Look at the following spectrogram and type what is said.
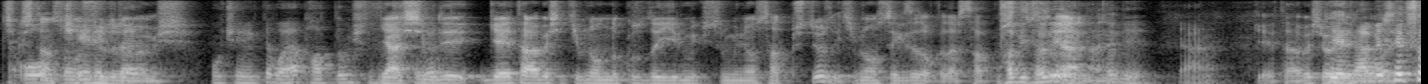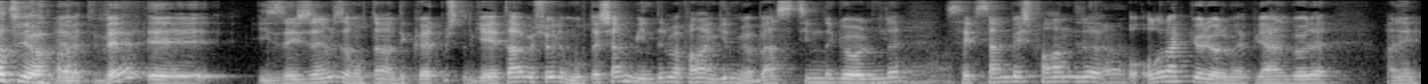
Çıkıştan O sonra çeyrekte- sürdürememiş. O çeyrekte bayağı patlamıştı. Ya satışları. şimdi GTA 5 2019'da 20 küsur milyon satmış diyoruz. 2018'de de o kadar satmış. tabii tabii Yani hani tabii. Yani GTA 5 öyle GTA 5 olay. hep satıyor. Evet ve e, izleyicilerimiz de muhtemelen dikkat etmiştir. GTA 5 öyle muhteşem bir indirme falan girmiyor. Ben Steam'de gördüğümde 85 falan lira Evet. olarak görüyorum hep. Yani böyle hani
